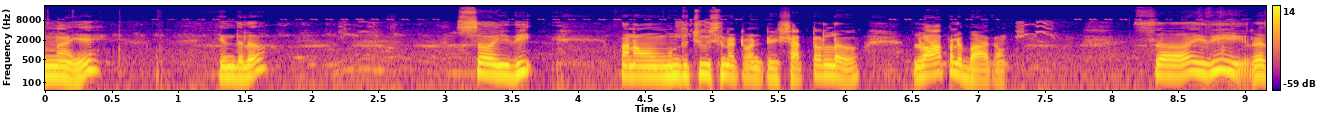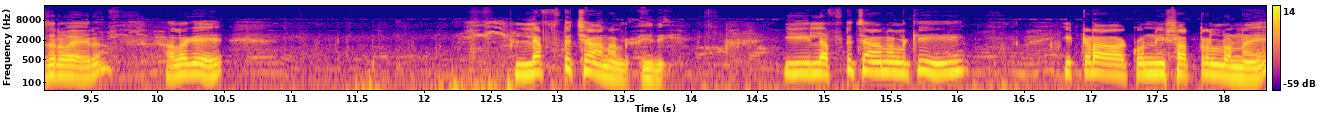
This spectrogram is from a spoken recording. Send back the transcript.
ఉన్నాయి ఇందులో. సో ఇది మనం ముందు చూసినటువంటి షట్టర్లో లోపలి భాగం. సో ఇది రిజర్వాయర్. అలాగే లెఫ్ట్ ఛానల్ ఇది. ఈ లెఫ్ట్ ఛానల్కి ఇక్కడ కొన్ని షట్టర్లు ఉన్నాయి.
